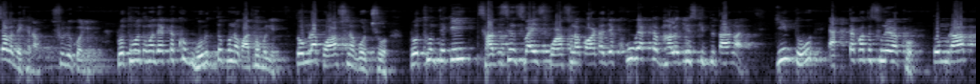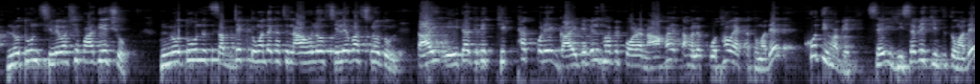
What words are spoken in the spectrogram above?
চলো দেখে নাও, শুরু করি। প্রথমে তোমাদের একটা খুব গুরুত্বপূর্ণ কথা বলি। তোমরা পড়াশোনা করছ। প্রথম থেকেই সাজেশনস ওয়াইজ পড়াশোনা করাটা যে খুব একটা ভালো জিনিস কিন্তু তা নয়। কিন্তু একটা কথা শুনে রাখো, তোমরা নতুন সিলেবাসে পা দিয়েছ। নতুন সাবজেক্ট তোমাদের কাছে না হলেও সিলেবাস নতুন। তাই এইটা যদি ঠিকঠাক করে গাইডেবল ভাবে পড়া না হয়, তাহলে কোথাও একটা তোমাদের ক্ষতি হবে। সেই হিসেবে কিন্তু তোমাদের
